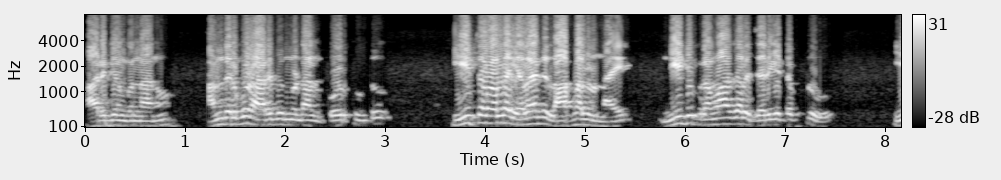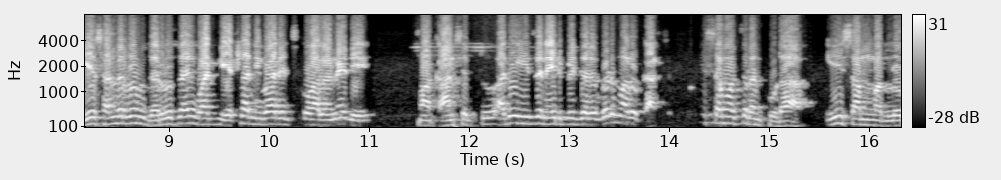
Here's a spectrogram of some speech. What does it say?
ఆరోగ్యంగా ఉన్నాను. అందరూ కూడా ఆరోగ్యంగా ఉండాలని కోరుకుంటూ ఈత వల్ల ఎలాంటి లాభాలు ఉన్నాయి నీటి ప్రమాదాలు జరిగేటప్పుడు ఏ సందర్భం జరుగుతాయి వాటిని ఎట్లా నివారించుకోవాలనేది మా కాన్సెప్ట్ అదే ఈత నేర్పించడం కూడా మరో కాన్సెప్ట్ ఈ సంవత్సరం కూడా ఈ సమ్మర్లో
